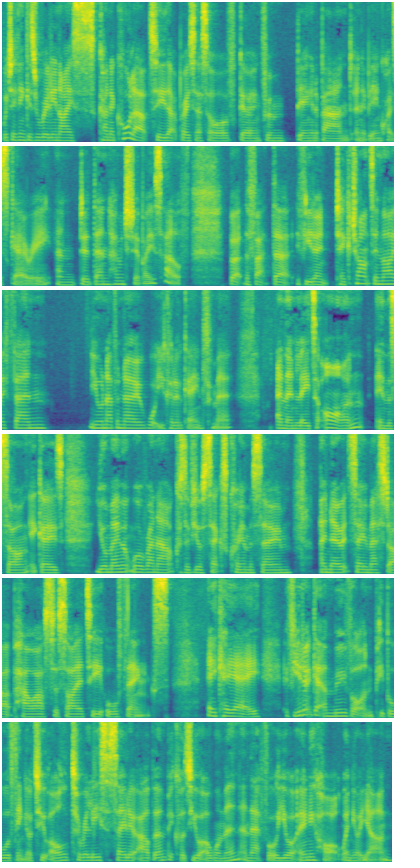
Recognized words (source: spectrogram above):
which I think is a really nice kind of call out to that process of going from being in a band and it being quite scary and then having to do it by yourself. But the fact that if you don't take a chance in life, then you'll never know what you could have gained from it. And then later on in the song, it goes, Your moment will run out because of your sex chromosome. I know it's so messed up how our society all thinks. AKA, if you don't get a move on, people will think you're too old to release a solo album because you're a woman and therefore you're only hot when you're young.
